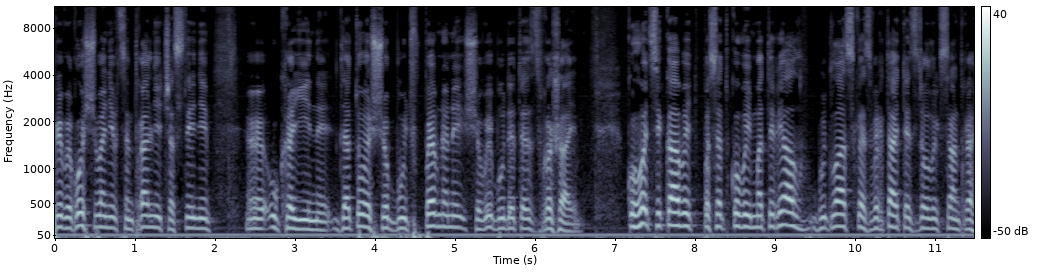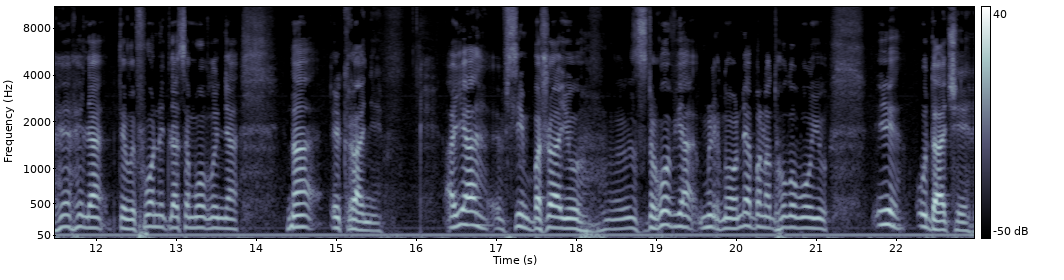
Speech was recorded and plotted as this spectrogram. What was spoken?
при вирощуванні в центральній частині е, України для того, щоб бути впевнений, що ви будете з врожаєм. Кого цікавить посадковий матеріал, будь ласка, звертайтесь до Олександра Гергеля, телефони для замовлення на екрані. А я всім бажаю е, здоров'я, мирного неба над головою і удачі.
